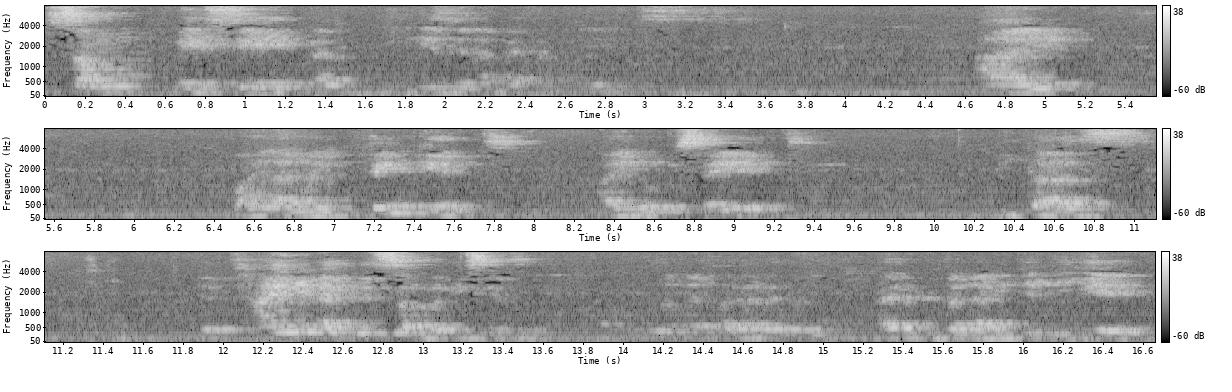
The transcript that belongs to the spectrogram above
Some may say that he is in a better place. I, while I might think it, I don't say it because the time at which somebody says, I don't know if I I don't know if I here,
